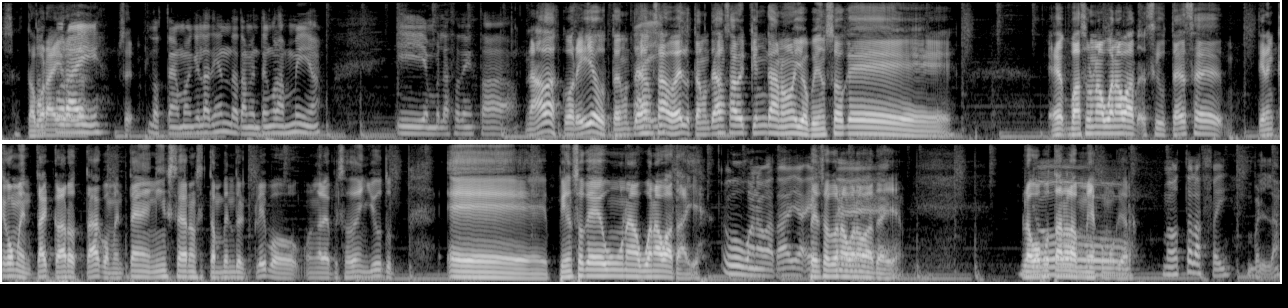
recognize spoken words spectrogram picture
Está por ahí. por ¿verdad? ahí. Sí. Los tenemos aquí en la tienda, también tengo las mías. Y en verdad esa tienda está... Nada, Corillo, ustedes nos dejan Ahí. saber, ustedes nos dejan saber quién ganó. Yo pienso que eh, va a ser una buena batalla. Si ustedes se tienen que comentar, claro está, comenten en Instagram si están viendo el clip o en el episodio en YouTube. Eh, pienso que es una buena batalla. Uh, buena batalla. Pienso que es una buena Este, batalla. Le voy a apostar a las mías como quiera. Me gusta la Faye, ¿verdad?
